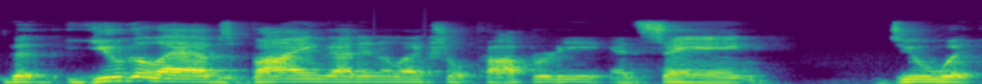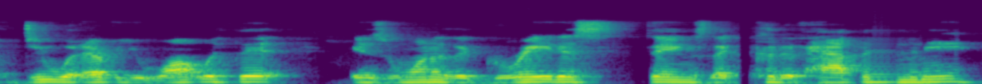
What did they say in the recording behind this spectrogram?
the Yuga Labs buying that intellectual property and saying, do what do whatever you want with it is one of the greatest things that could have happened to me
